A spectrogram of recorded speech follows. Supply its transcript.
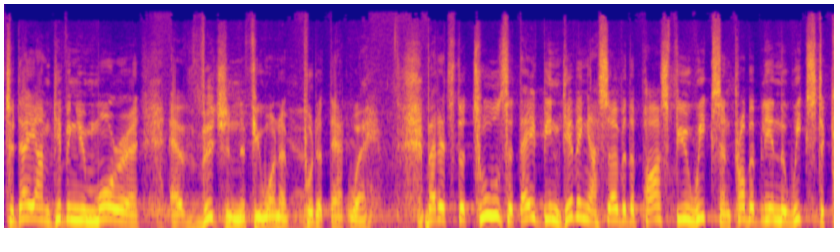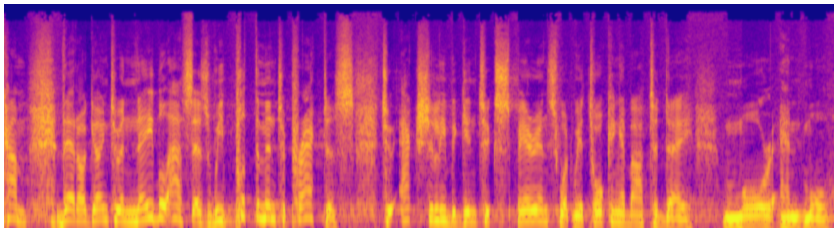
Today, I'm giving you more a, a, vision, if you want to put it that way. But it's the tools that they've been giving us over the past few weeks and probably in the weeks to come that are going to enable us, as we put them into practice, to actually begin to experience what we're talking about today more and more.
